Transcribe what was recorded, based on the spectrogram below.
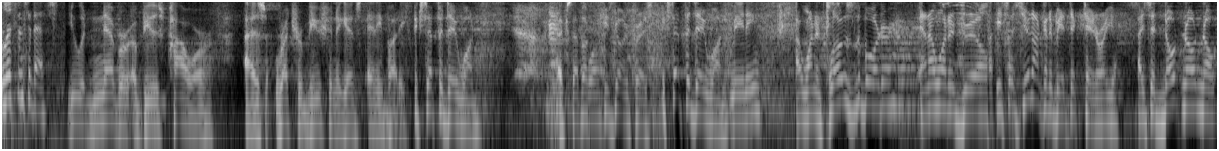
Listen to this. You would never abuse power as retribution against anybody. Except for day one. Except Look, for? He's going crazy. Except for day one. Meaning? I want to close the border and I want to drill. He says, You're not going to be a dictator, are you? I said, No, no, no,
